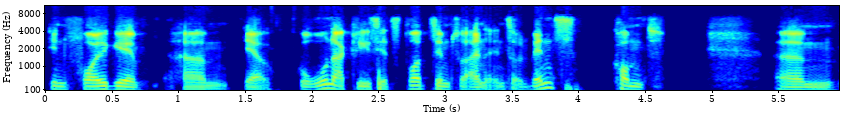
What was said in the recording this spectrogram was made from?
infolge ähm, der Corona-Krise jetzt trotzdem zu einer Insolvenz kommt ähm,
